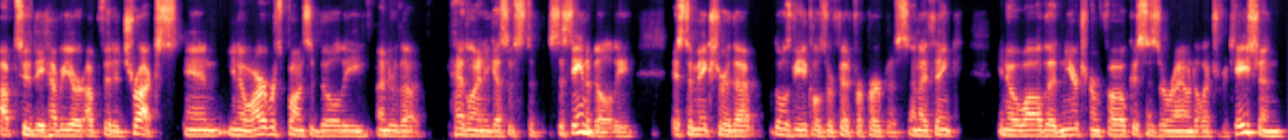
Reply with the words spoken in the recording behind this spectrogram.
up to the heavier upfitted trucks. And you know, our responsibility under the headline, I guess, of sustainability is to make sure that those vehicles are fit for purpose. And I think, you know, while the near-term focus is around electrification,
